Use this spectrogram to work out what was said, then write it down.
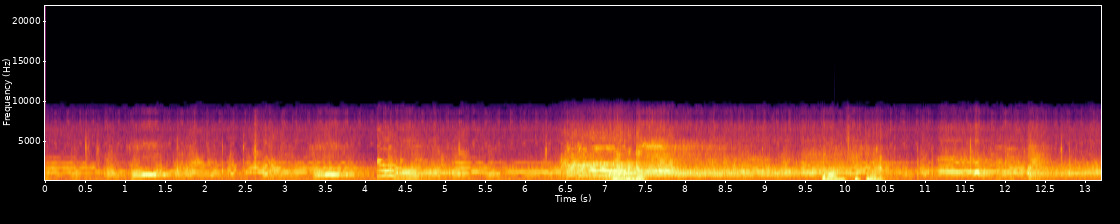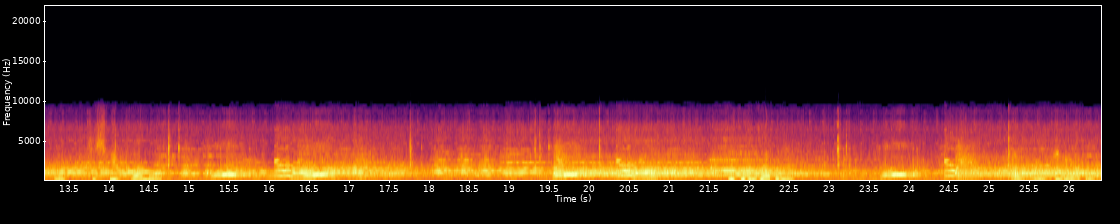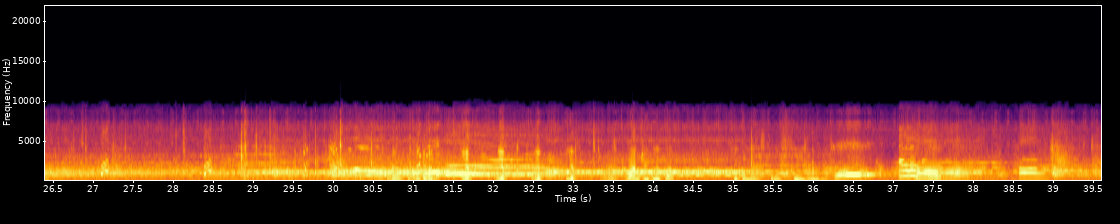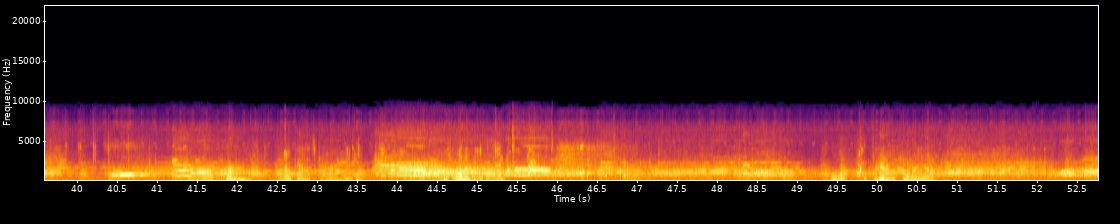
There we go. Come on, let's keep doing it. Yeah, it's a sweet combo. See if we can drop it in. Oh, nope, didn't work at all. Nope, I'm dead. Yep, yep, yep, yep. Alright, come on, Jigglypuff. Take a nice little sing. Uh, okay, let's get rid of you two. There's one of you gone. Oh, keep forgetting which one I am.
